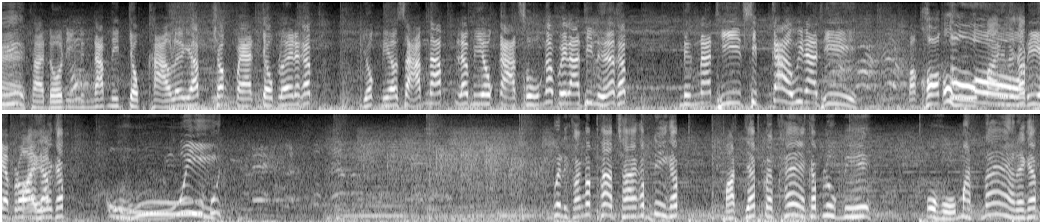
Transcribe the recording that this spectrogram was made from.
นี้แม่ถ้าโดนอีกหนึ่งนับนี่จบข่าวเลยครับ ช่อง 8 จบเลยนะครับ ยกเดียว 3 นับ แล้วมีโอกาสสูงครับเวลาที่เหลือครับ 1 นาที 19 วินาที ประคองโอ้โหตู้ไปเลยครับเรียบร้อยครับไปเลยครับโอ้โหเพื่อนอีกครั้งครับภาพช้าครับนี่ครับหมัดยับกระแทกครับลูกนี้ โอ้โหหมัดหน้านะครับ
